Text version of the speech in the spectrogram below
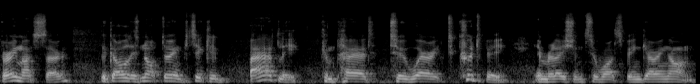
very much so, the gold is not doing particularly badly compared to where it could be in relation to what's been going on.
